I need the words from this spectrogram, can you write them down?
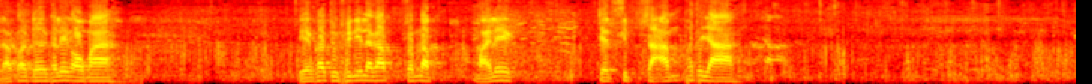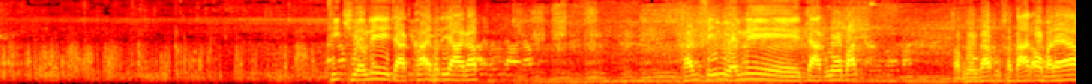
แล้วก็เดินเขาเร่งออกมา เตรียมเข้าจุดฟินิชแล้วครับสำหรับหมายเลข 73 พัทยา สีเขียวนี่จากค่ายพัทยาครับ คันสีเหลืองนี่จากโรบัสขอบคุณครับสตาร์ทออกมาแล้ว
